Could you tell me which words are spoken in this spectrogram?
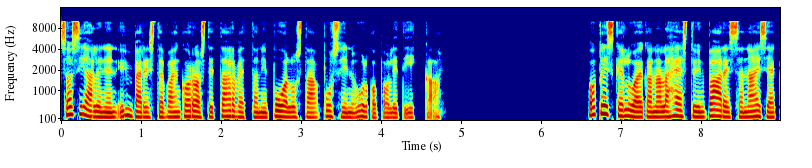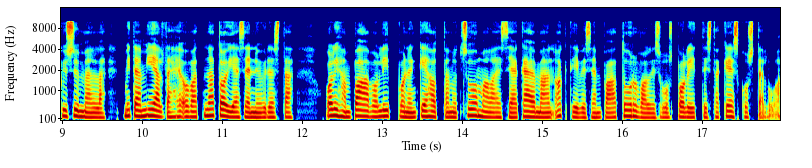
Sosiaalinen ympäristö vain korosti tarvettani puolustaa Pushin ulkopolitiikkaa. Opiskeluaikana lähestyin baarissa naisia kysymällä, mitä mieltä he ovat NATO-jäsenyydestä, olihan Paavo Lipponen kehottanut suomalaisia käymään aktiivisempaa turvallisuuspoliittista keskustelua.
